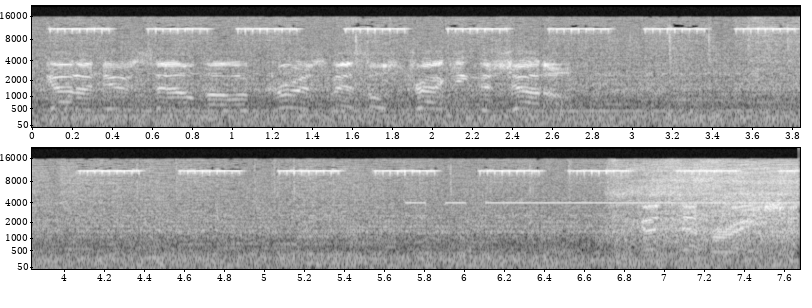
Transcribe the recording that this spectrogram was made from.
I've got a new salvo of cruise missiles tracking the shuttle. Good separation.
